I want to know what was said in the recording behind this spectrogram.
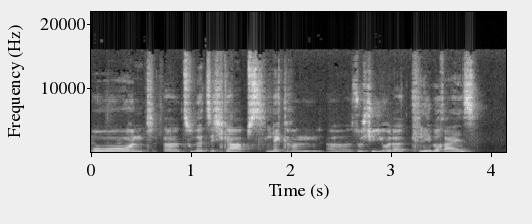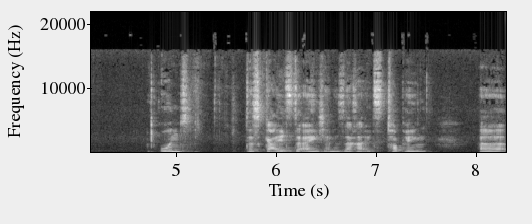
Und äh, zusätzlich gab's leckeren äh, Sushi oder Klebereis. Und das Geilste eigentlich an der Sache als Topping äh,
